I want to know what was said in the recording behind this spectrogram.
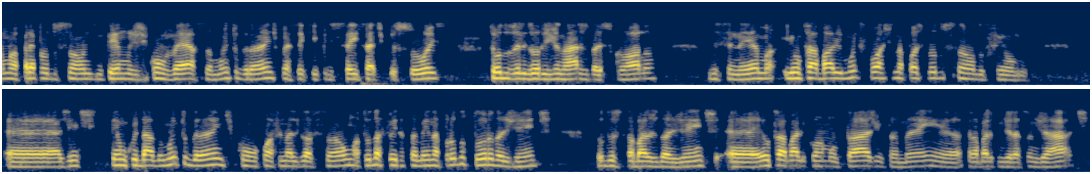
uma pré-produção em termos de conversa muito grande com essa equipe de seis, sete pessoas, todos eles originários da escola de cinema, e um trabalho muito forte na pós-produção do filme. É, a gente tem um cuidado muito grande com, com a finalização, a toda feita também na produtora da gente, todos os trabalhos da gente. É, eu trabalho com a montagem também, é, trabalho com direção de arte,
